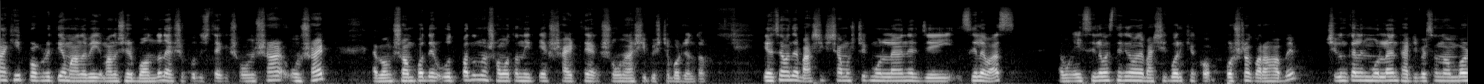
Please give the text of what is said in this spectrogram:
রাখি প্রকৃতি মানবিক মানুষের বন্ধন একশো পঁচিশ থেকে একশো উনষাট এবং সম্পদের উৎপাদন ও সমতা নীতি একশো ষাট থেকে একশো উনআশি পৃষ্ঠা পর্যন্ত। এই হচ্ছে আমাদের বার্ষিক সামষ্টিক মূল্যায়নের যেই সিলেবাস এবং এই সিলেবাস থেকে আমাদের বার্ষিক পরীক্ষা প্রশ্ন করা হবে। শিক্ষণকালীন মূল্যায়ন থার্টি পার্সেন্ট নম্বর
